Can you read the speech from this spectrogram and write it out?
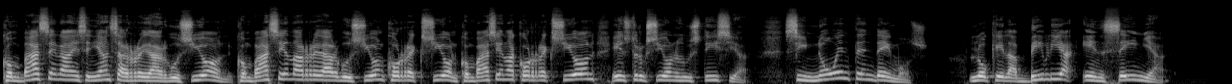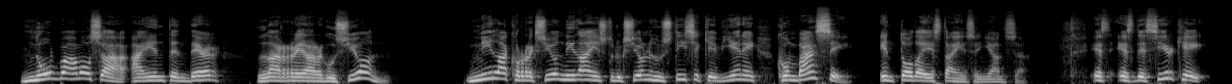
Con base en la enseñanza, redargución. Con base en la redargución, corrección. Con base en la corrección, instrucción, justicia. Si no entendemos lo que la Biblia enseña, no vamos a, entender la redargución ni la corrección ni la instrucción justicia que viene con base en toda esta enseñanza. Es, es decir, que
